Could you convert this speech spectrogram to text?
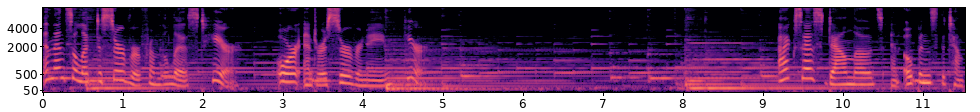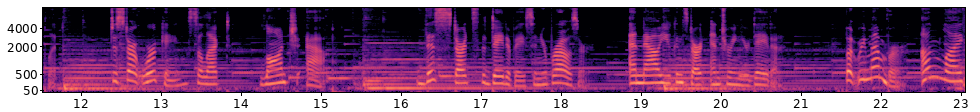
and then select a server from the list here or enter a server name here. Access downloads and opens the template. To start working, select Launch App. This starts the database in your browser, and now you can start entering your data. But remember, unlike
